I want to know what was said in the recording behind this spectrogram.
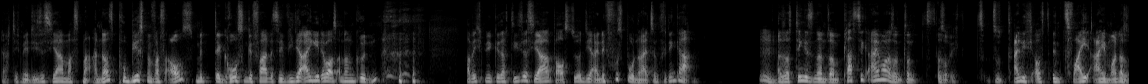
Dachte ich mir, dieses Jahr mach's mal anders, probier's mal was aus, mit der großen Gefahr, dass sie wieder eingeht, aber aus anderen Gründen. Habe ich mir gedacht, dieses Jahr baust du dir eine Fußbodenheizung für den Garten. Hm. Also das Ding ist in einem so einem Plastikeimer, also, so, also ich, so eigentlich aus in zwei Eimern, also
